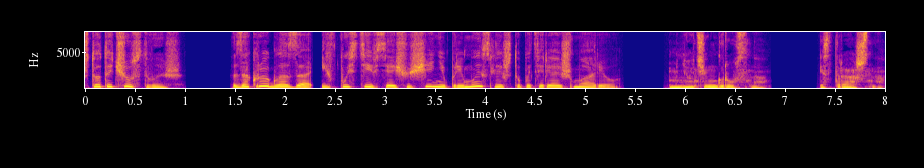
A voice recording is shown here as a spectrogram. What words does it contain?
Что ты чувствуешь? Закрой глаза и впусти все ощущения при мысли, что потеряешь Марио. Мне очень грустно и страшно.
